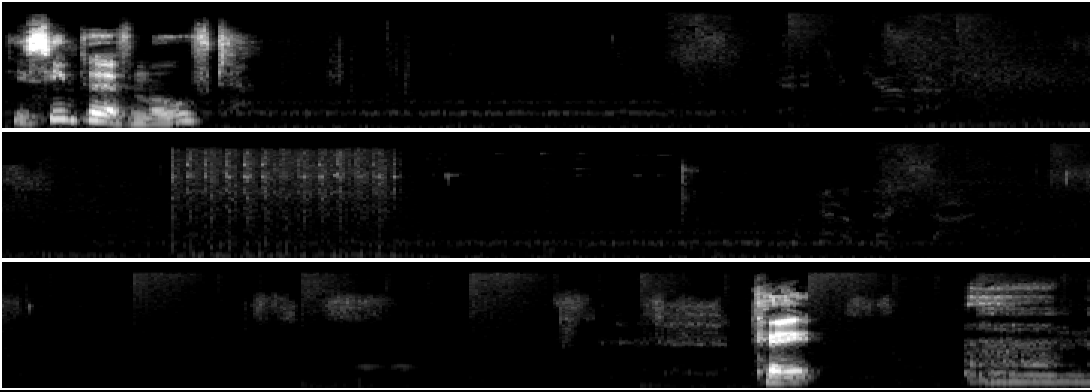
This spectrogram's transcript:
He seemed to have moved. Okay. Um,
